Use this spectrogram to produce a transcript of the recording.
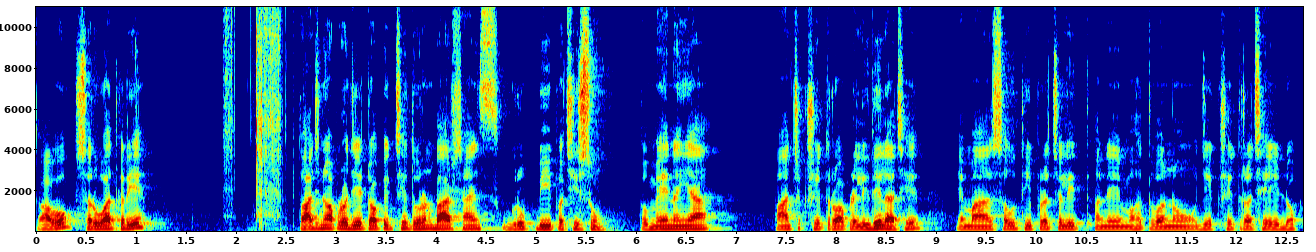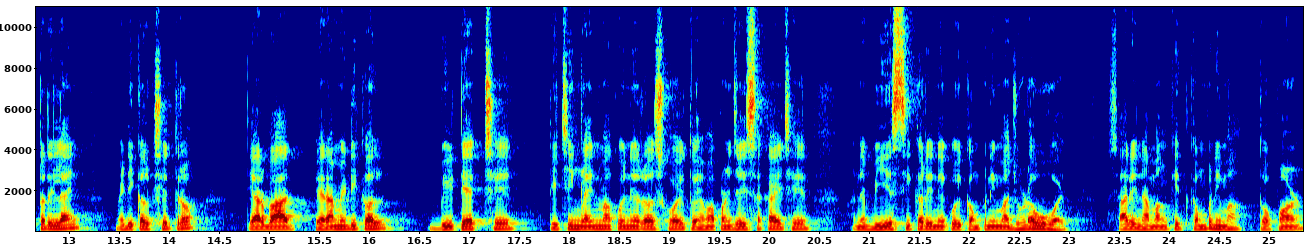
તો આવો શરૂઆત કરીએ. તો આજનો આપણો જે ટોપિક છે ધોરણ બાર સાયન્સ ગ્રુપ બી પછી શું? તો મેન અહીંયા પાંચ ક્ષેત્રો આપણે લીધેલા છે. એમાં સૌથી પ્રચલિત અને મહત્ત્વનો જે ક્ષેત્ર છે એ ડૉક્ટરી લાઇન, મેડિકલ ક્ષેત્ર. ત્યારબાદ પેરામેડિકલ બીટેક છે. ટીચિંગ લાઇનમાં કોઈને રસ હોય તો એમાં પણ જઈ શકાય છે. અને બીએસસી કરીને કોઈ કંપનીમાં જોડાવવું હોય, સારી નામાંકિત કંપનીમાં, તો પણ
